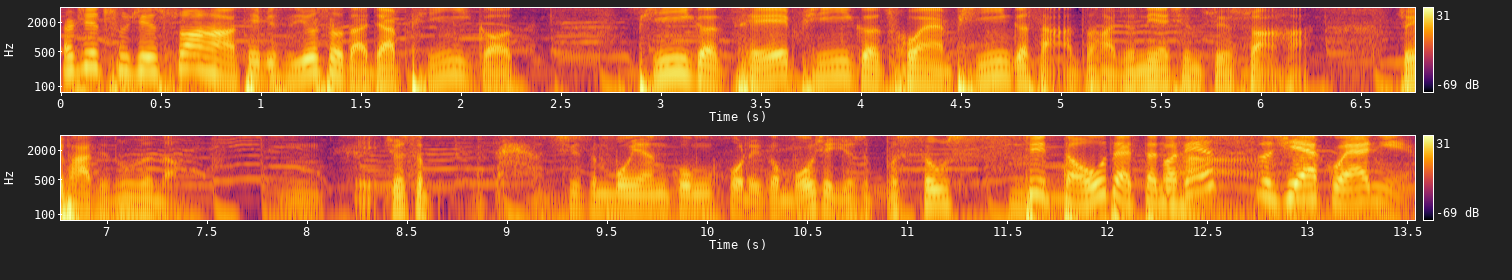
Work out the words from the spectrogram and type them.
而且出去耍哈，特别是有时候大家拼一个拼一个车，拼一个船，拼一个啥子哈，就年轻人出去耍哈，最怕这种人了。嗯，就是，哎呀，其实磨洋工和那个摸旋就是不守时其实都在等不得时间观念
